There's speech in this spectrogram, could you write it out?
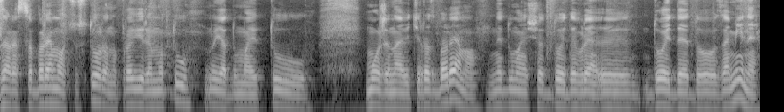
Зараз соберемо цю сторону, провіримо ту. Ну, я думаю, ту може навіть і розберемо. Не думаю, що дойде, вре- е, дойде до заміни.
